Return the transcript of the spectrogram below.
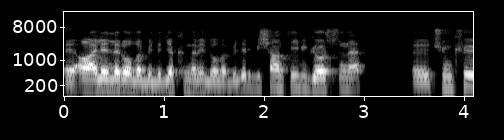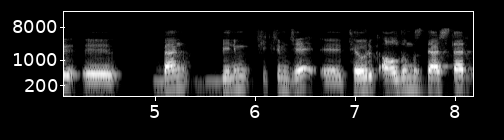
E, aileleri olabilir, yakınlarıyla olabilir. Bir şantiyeyi bir görsünler. E, çünkü e, ben benim fikrimce e, teorik aldığımız dersler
